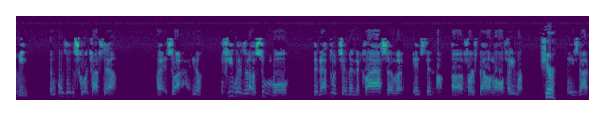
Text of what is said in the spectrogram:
I mean, the Rams didn't score a touchdown. Uh, so, I, you know, if he wins another Super Bowl, then that puts him in the class of an instant uh, first ballot Hall of Famer. Sure. He's not.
